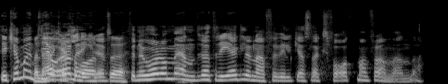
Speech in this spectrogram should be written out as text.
Det kan man inte göra längre, ett, eh, för nu har de ändrat reglerna för vilka slags fat man får använda.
